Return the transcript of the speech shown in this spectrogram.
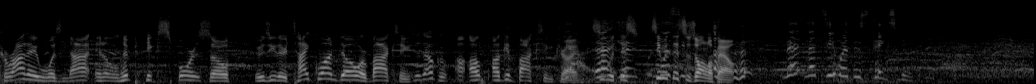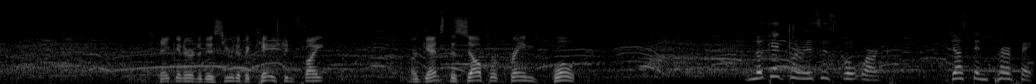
karate was not an Olympic sport, so it was either taekwondo or boxing. She said, "Okay, I'll, I'll, I'll give boxing a try. Yeah, see uh, what this, uh, see what this is all about." Let, let's see where this takes me. It's taking her to this unification fight against the self-proclaimed quote. Look at Claressa's footwork. Justin, perfect.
